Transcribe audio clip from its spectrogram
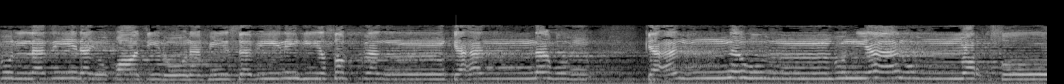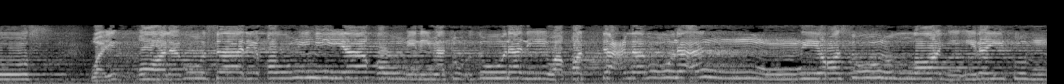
يحب الذين يقاتلون في سبيله صفا كأنهم كأنهم بنيان مرصوص. وإذ قال موسى لقومه يا قوم لم تؤذونني وقد تعلمون أني رسول الله إليكم.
